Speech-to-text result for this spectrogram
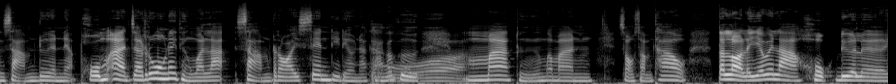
2-3 เดือนเนี่ยผมอาจจะร่วงได้ถึงวันละ 300 เส้นทีเดียวนะคะ ก็คือมากถึงประมาณ 2-3 เท่า ตลอดระยะเวลา 6 เดือนเลย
